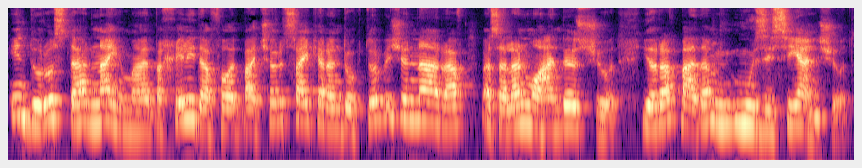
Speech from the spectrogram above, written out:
این درست در نیومد و خیلی دفعات بچه رو سعی کردن دکتر بشه نه رفت مثلا مهندس شد یا رفت بعدا موزیسین شد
